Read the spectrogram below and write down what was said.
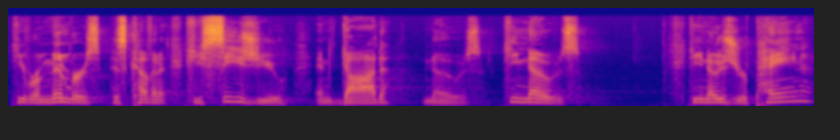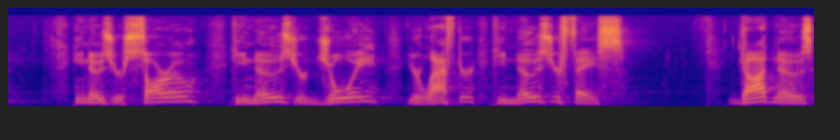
He remembers his covenant. He sees you, and God knows. He knows. He knows your pain. He knows your sorrow. He knows your joy, your laughter. He knows your face. God knows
